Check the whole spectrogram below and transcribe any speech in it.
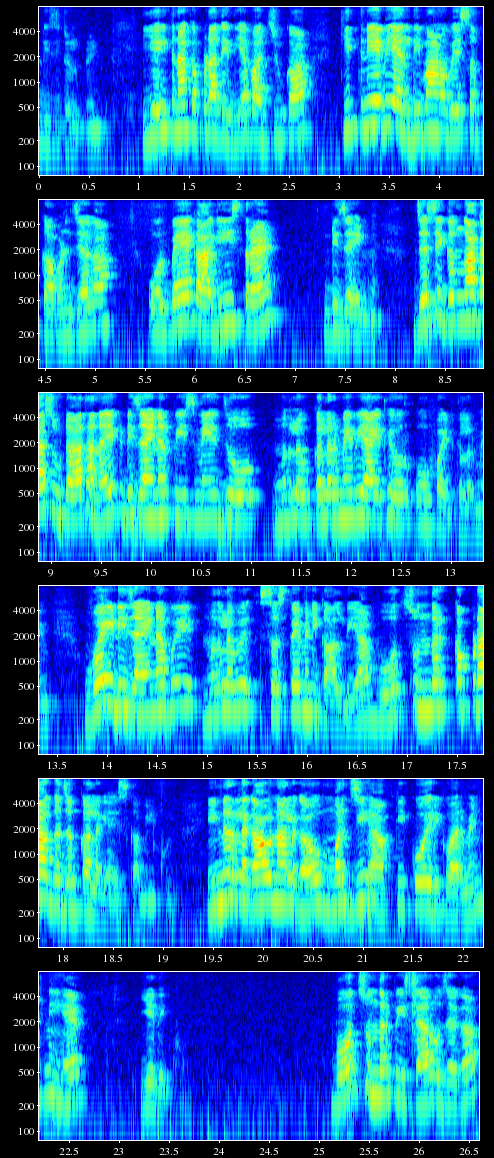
डिजिटल प्रिंट ये इतना कपड़ा दे दिया बाजू का, कितने भी हेल्दी बाणो वे सबका बन जाएगा। और बैक आ गई इस तरह डिज़ाइन में। जैसे गंगा का सूट आया था ना, एक डिज़ाइनर पीस में जो मतलब कलर में भी आए थे और ऑफ़ व्हाइट कलर में वही डिज़ाइन अब मतलब सस्ते में निकाल दिया। बहुत सुंदर कपड़ा गजब का लगा इसका, बिल्कुल। इनर लगाओ, ना लगाओ, मर्ज़ी है आपकी, कोई रिक्वायरमेंट नहीं है। ये देखो। बहुत सुंदर पीस तैयार हो जाएगा।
